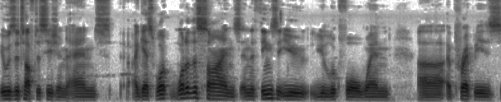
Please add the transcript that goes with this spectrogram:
it was a tough decision, and I guess what what are the signs and the things that you you look for when uh, a prep is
